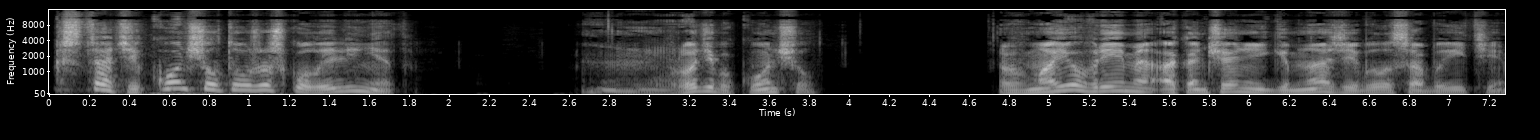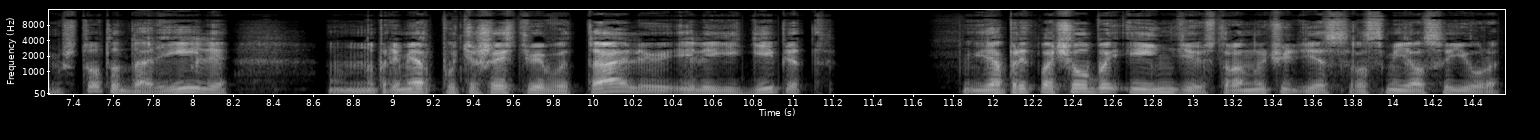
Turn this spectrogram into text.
Кстати, кончил ты уже школу или нет? Вроде бы кончил. В мое время окончание гимназии было событием. Что-то дарили, например, путешествие в Италию или Египет. Я предпочел бы Индию, страну чудес, — рассмеялся Юра.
